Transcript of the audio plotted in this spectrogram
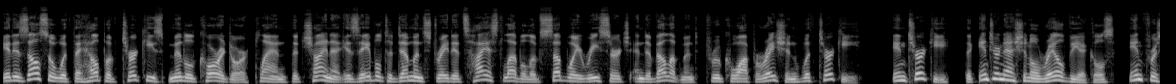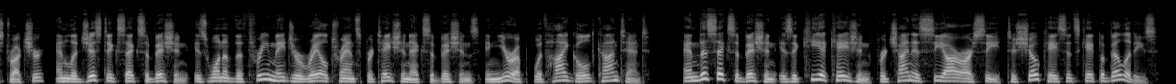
It is also with the help of Turkey's Middle Corridor plan that China is able to demonstrate its highest level of subway research and development through cooperation with Turkey. In Turkey, the International Rail Vehicles, Infrastructure, and Logistics Exhibition is one of the three major rail transportation exhibitions in Europe with high gold content. And this exhibition is a key occasion for China's CRRC to showcase its capabilities.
